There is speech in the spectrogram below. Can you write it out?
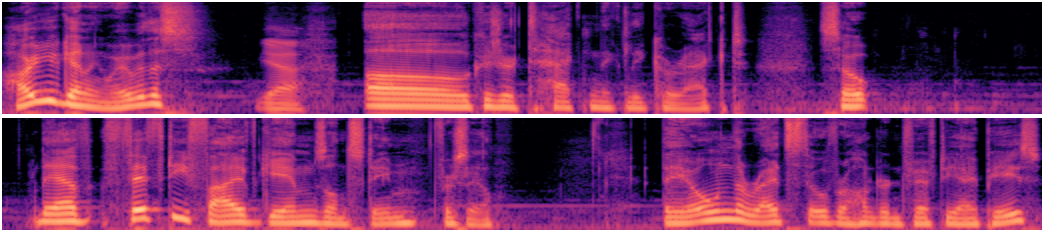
how are you getting away with this? Yeah. Oh, because you're technically correct. So they have 55 games on Steam for sale. They own the rights to over 150 IPs.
